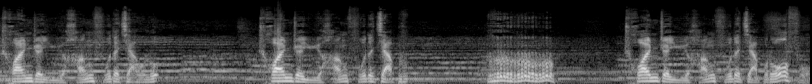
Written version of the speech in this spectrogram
穿着宇航服的加布洛，穿着宇航服的贾布，穿着宇航服的贾布罗夫。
